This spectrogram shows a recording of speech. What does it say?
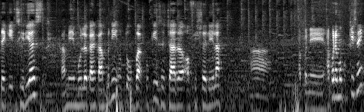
take it serious kami mulakan company untuk buat cookies secara officially lah Ha. Apa ni? Apa nama cookies ni?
